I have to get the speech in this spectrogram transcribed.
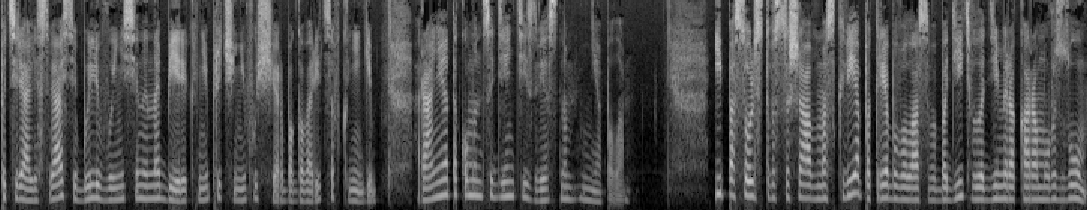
потеряли связь и были вынесены на берег, не причинив ущерба, говорится в книге. Ранее о таком инциденте известно не было. И посольство США в Москве потребовало освободить Владимира Карамурзу,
